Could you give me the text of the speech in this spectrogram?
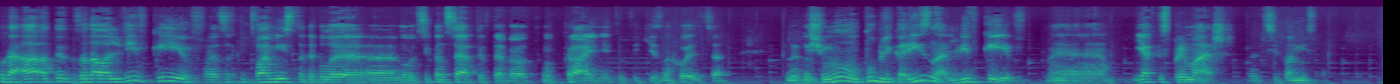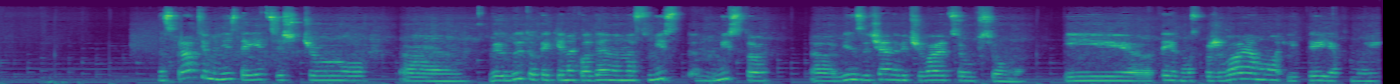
Слухай, а ти задала Львів, Київ. Це такі два міста, де були е, ну, ці концерти в тебе, от, ну, крайні тут, які знаходяться. Ну, публіка різна, Львів, Київ. Е, як ти сприймаєш ці два міста? Насправді мені здається, що е, відбиток, який накладе на нас міст, місто, е, він звичайно відчувається у всьому. І те, як ми споживаємо, і те, як ми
